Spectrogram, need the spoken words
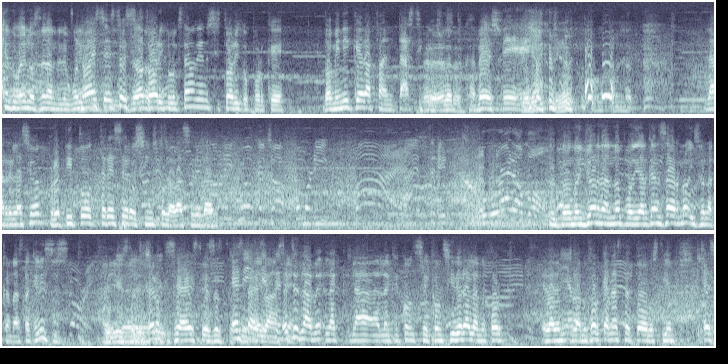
¿Qué duelos eran de The Wilkins? No, es- esto es Jordan, histórico, lo que estamos viendo es histórico porque Dominique era fantástico en su época. ¿Ves? Mira, mira. La relación, repito, 305 la base del aro. Cuando Jordan no podía alcanzarlo, hizo la canasta que dices. Esta Espero que sea este. Esta, ese. Esta es la, la- la- la que con- se considera la mejor, la, la mejor canasta de todos los tiempos. Es,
